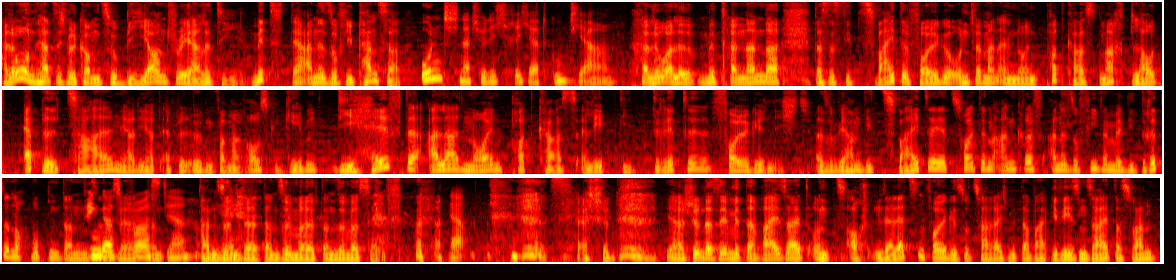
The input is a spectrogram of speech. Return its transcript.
Hallo und herzlich willkommen zu Beyond Reality mit der Anne-Sophie Panzer. Und natürlich Richard Gutjahr. Hallo alle miteinander. Das ist die zweite Folge und wenn man einen neuen Podcast macht, laut Apple-Zahlen, ja, die hat Apple irgendwann mal rausgegeben, die Hälfte aller neuen Podcasts erlebt die dritte Folge nicht. Also wir haben die zweite jetzt heute im Angriff. Anne-Sophie, wenn wir die dritte noch wuppen, dann Fingers wir, crossed, dann, ja. Dann, Okay. sind wir, dann sind wir, dann sind wir safe. Ja. Sehr schön. Ja, schön, dass ihr mit dabei seid und auch in der letzten Folge so zahlreich mit dabei gewesen seid. Das waren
